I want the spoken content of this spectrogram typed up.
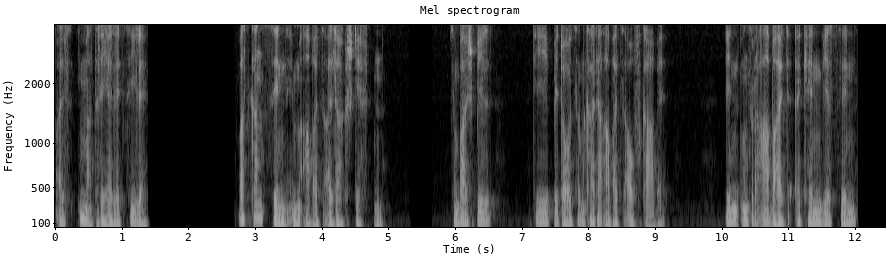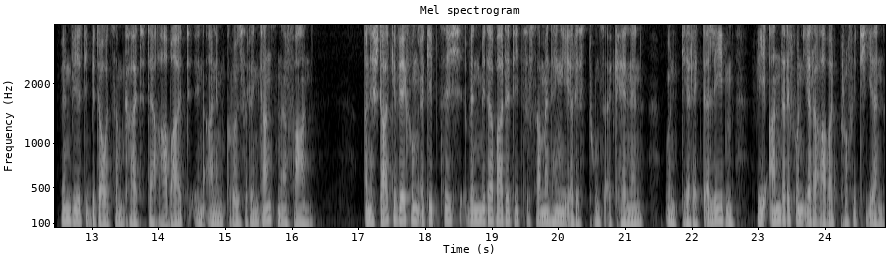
als immaterielle Ziele. Was kann Sinn im Arbeitsalltag stiften? Zum Beispiel die Bedeutsamkeit der Arbeitsaufgabe. In unserer Arbeit erkennen wir Sinn, wenn wir die Bedeutsamkeit der Arbeit in einem größeren Ganzen erfahren. Eine starke Wirkung ergibt sich, wenn Mitarbeiter die Zusammenhänge ihres Tuns erkennen und direkt erleben, wie andere von ihrer Arbeit profitieren.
